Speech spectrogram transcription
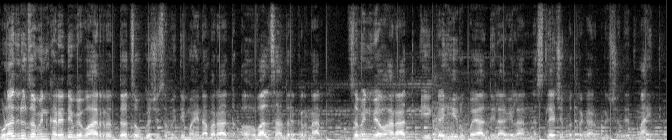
पुण्यातील जमीन खरेदी व्यवहार रद्द चौकशी समिती महिनाभरात अहवाल सादर करणार. जमीन व्यवहारात एकही रुपया दिला गेला नसल्याची पत्रकार परिषदेत माहिती.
